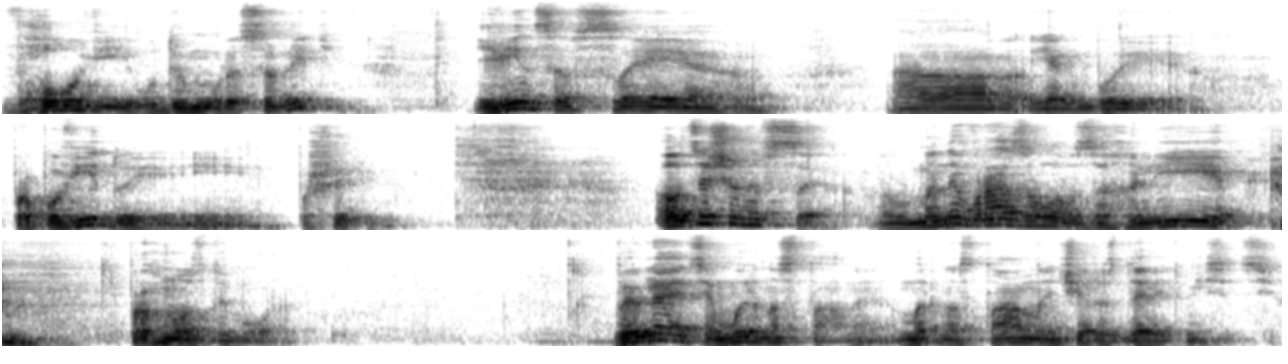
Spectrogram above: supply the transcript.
в голові у Демури сидить, і він це все а, якби проповідує і поширює. Але це ще не все. Мене вразило взагалі прогноз Демури. Виявляється, мир настане. Мир настане через 9 місяців.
